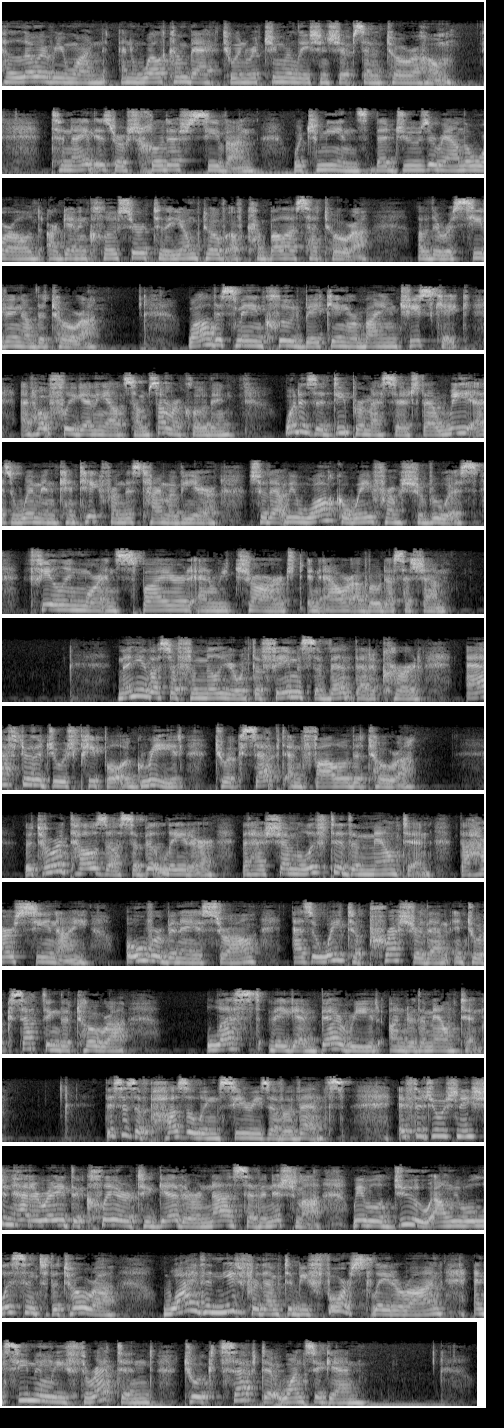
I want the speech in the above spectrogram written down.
Hello, everyone, and welcome back to Enriching Relationships in a Torah Home. Tonight is Rosh Chodesh Sivan, which means that Jews around the world are getting closer to the Yom Tov of Kabbalas HaTorah, of the receiving of the Torah. While this may include baking or buying cheesecake and hopefully getting out some summer clothing, what is a deeper message that we as women can take from this time of year so that we walk away from Shavuos feeling more inspired and recharged in our Avodas Hashem? Many of us are familiar with the famous event that occurred after the Jewish people agreed to accept and follow the Torah. The Torah tells us a bit later that Hashem lifted the mountain, the Har Sinai, over Bnei Israel as a way to pressure them into accepting the Torah lest they get buried under the mountain. This is a puzzling series of events. If the Jewish nation had already declared together Na'aseh v'nishma, we will do and we will listen to the Torah, why the need for them to be forced later on and seemingly threatened to accept it once again?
